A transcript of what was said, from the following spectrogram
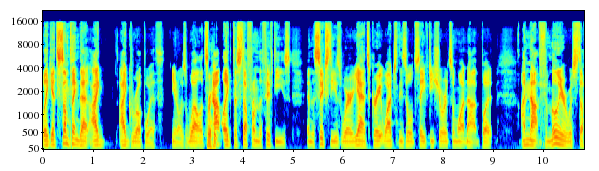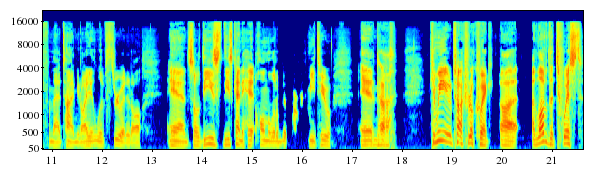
like it's something that I I grew up with, you know, as well. It's right. not like the stuff from the 50s and the 60s where yeah, it's great watching these old safety shorts and whatnot, but I'm not familiar with stuff from that time. You know, I didn't live through it at all, and so these these kind of hit home a little bit more with me too. And uh, can we talk real quick? Uh, I love the twist,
